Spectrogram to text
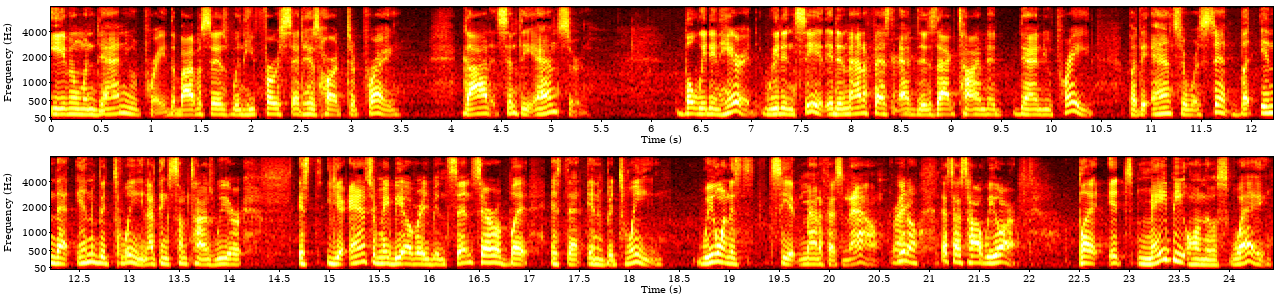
Even when Daniel prayed, the Bible says when he first set his heart to pray, God sent the answer. But we didn't hear it. We didn't see it. It didn't manifest at the exact time that Daniel prayed, but the answer was sent. But in that in between, I think sometimes we are it's your answer may be already been sent, Sarah, but it's that in between we want to see it manifest now. Right. You know, that's just how we are. But it may be on this way.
